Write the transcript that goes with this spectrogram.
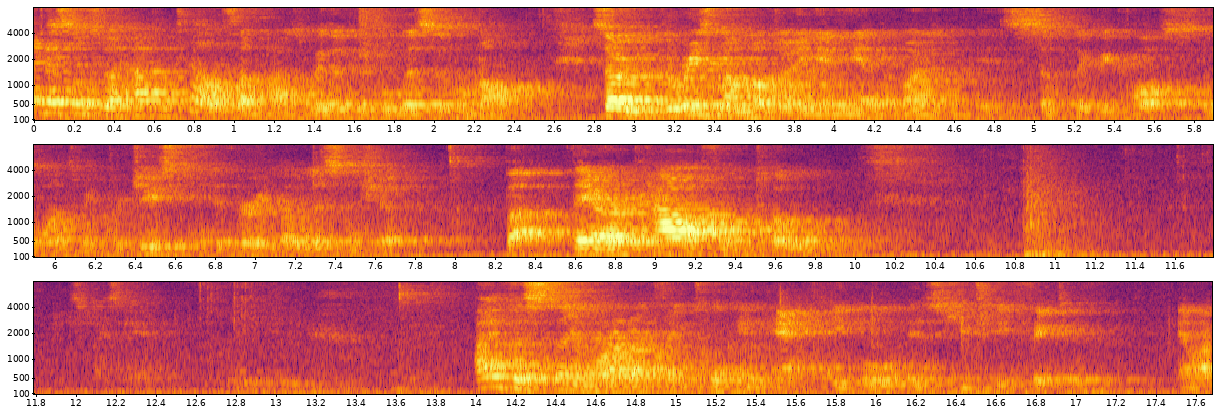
And it's also hard to tell sometimes whether people listen or not. So the reason I'm not doing any at the moment is simply because the ones we produced had a very low listenership. But they are a powerful tool I have this thing where I don't think talking at people is hugely effective, and I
